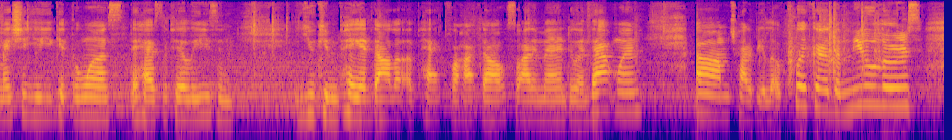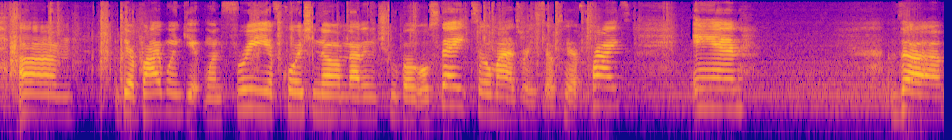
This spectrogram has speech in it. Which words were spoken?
make sure you, you get the ones that has the peelies and you can pay a dollar a pack for hot dogs. So I didn't mind doing that one. Um, try to be a little quicker. The Mueller's um, they're buy one get one free. Of course you know I'm not in a true BOGO state so mine's raised up half price. And the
